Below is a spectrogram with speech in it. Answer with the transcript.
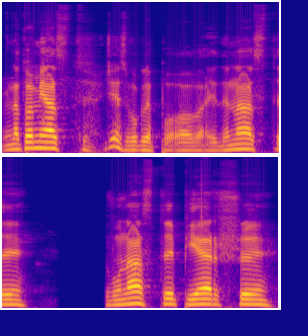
natomiast, gdzie jest w ogóle połowa? 11, 12, pierwszy,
